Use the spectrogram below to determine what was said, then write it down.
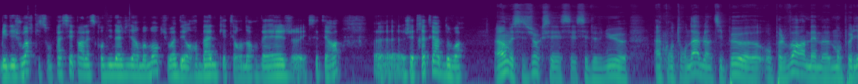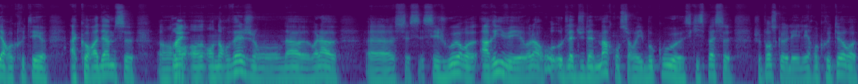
mais des joueurs qui sont passés par la Scandinavie à un moment. Tu vois, des Orban qui étaient en Norvège, etc. J'ai très, très hâte de voir. Ah mais c'est sûr que c'est devenu incontournable un petit peu. on peut le voir, hein, même Montpellier a recruté Accor Adams en, en, Norvège. On a voilà euh, ces joueurs euh, arrivent et voilà, au-delà du Danemark, on surveille beaucoup euh, ce qui se passe. Je pense que les, recruteurs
